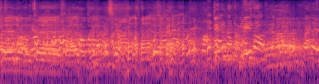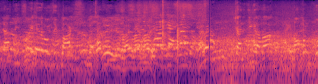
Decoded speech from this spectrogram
से जो हमसे सवाल पूछे अरे ये चैलेंजिंग रहा कॉमन टू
